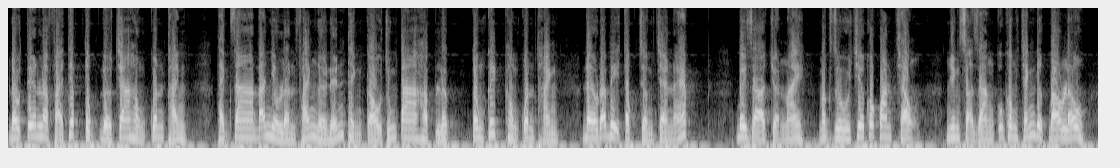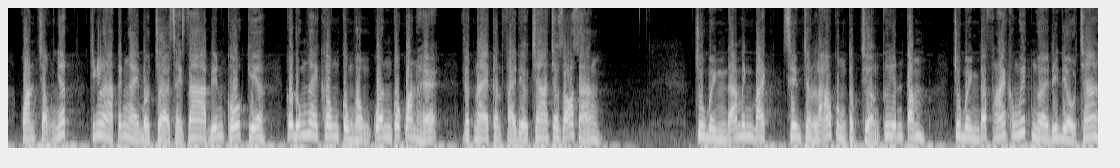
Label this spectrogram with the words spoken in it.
Đầu tiên là phải tiếp tục điều tra Hồng Quân Thành. Thạch gia đã nhiều lần phái người đến thành cầu chúng ta hợp lực công kích Hồng Quân Thành, đều đã bị tộc trưởng chèn ép. Bây giờ chuyện này mặc dù chưa có quan trọng, nhưng sợ rằng cũng không tránh được bao lâu. Quan trọng nhất chính là cái ngày bầu trời xảy ra biến cố kia có đúng hay không cùng Hồng Quân có quan hệ. Việc này cần phải điều tra cho rõ ràng. Chu Bình đã minh bạch, xin trưởng lão cùng tộc trưởng cứ yên tâm. Chu Bình đã phái không ít người đi điều tra,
